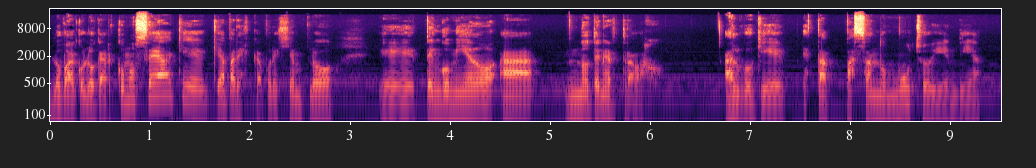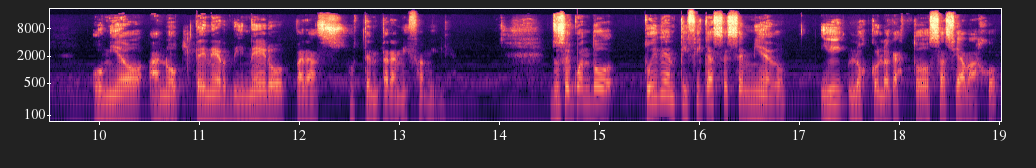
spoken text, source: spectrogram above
lo va a colocar como sea que, aparezca. Por ejemplo, eh, tengo miedo a no tener trabajo. Algo que está pasando mucho hoy en día. O miedo a no tener dinero para sustentar a mi familia. Entonces cuando tú identificas ese miedo y los colocas todos hacia abajo,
